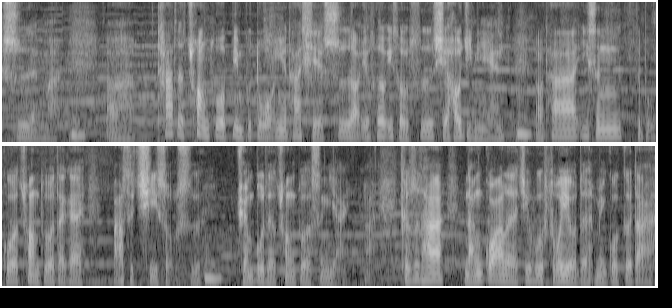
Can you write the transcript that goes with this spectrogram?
诗人嘛，嗯，啊、呃。他的创作并不多，因为他写诗啊，有时候一首诗写好几年。嗯，然后他一生只不过创作大概八十七首诗，嗯，全部的创作生涯啊。可是他囊括了几乎所有的美国各大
